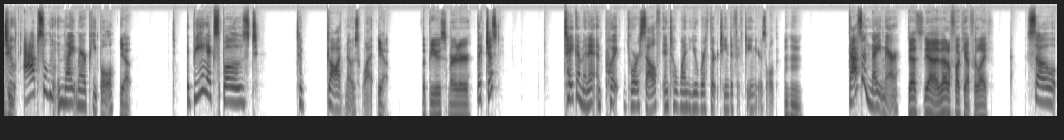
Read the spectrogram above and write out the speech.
two absolute nightmare people, Yeah. being exposed God knows what. Yeah. Abuse, murder. like just take a minute and put yourself into when you were 13 to 15 years old Mm-hmm. that's a nightmare That's yeah, that'll fuck you up for life. so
